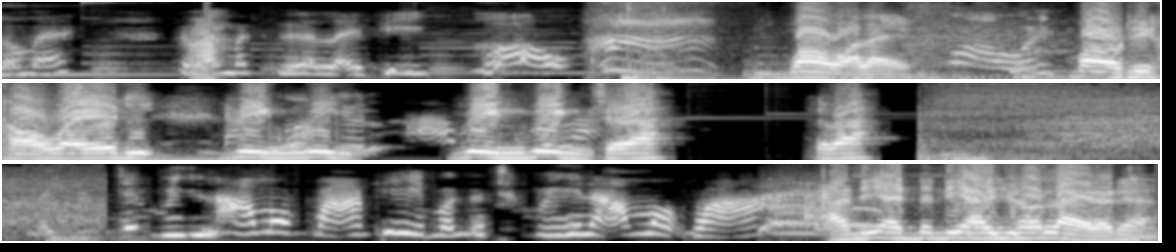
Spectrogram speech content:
รู้ไหมมันคืออะไรพี่ว้าวว่าวอะไรว้าวเว้ยว่าวที่เขาไว้วิ่งวิ่งวิ่งวิ่งใช่ไหมใช่ปะ จะมีน้ำออกมาพี่มันก็จะมีน้ำออกมาอันนี้อันนี้อายุเท่าไหร่แล้วเนี่ย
